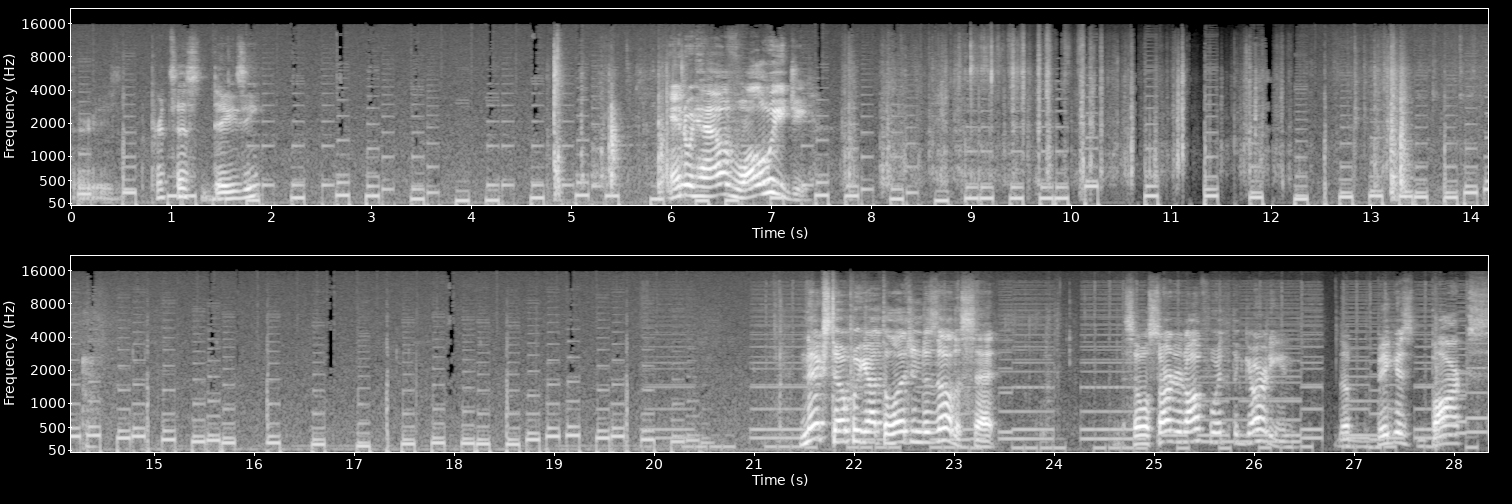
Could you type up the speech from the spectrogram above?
There is Princess Daisy. And we have Waluigi. Next up, we got the Legend of Zelda set. So we'll start it off with the Guardian. The biggest box,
